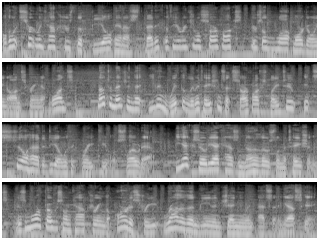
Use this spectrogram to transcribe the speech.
Although it certainly captures the feel and aesthetic of the original Star Fox, there's a lot more going on screen at once, not to mention that even with the limitations that Star Fox played to, it still had to deal with a great deal of slowdown. EX Zodiac has none of those limitations, and is more focused on capturing the artistry rather than being a genuine SNES game.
